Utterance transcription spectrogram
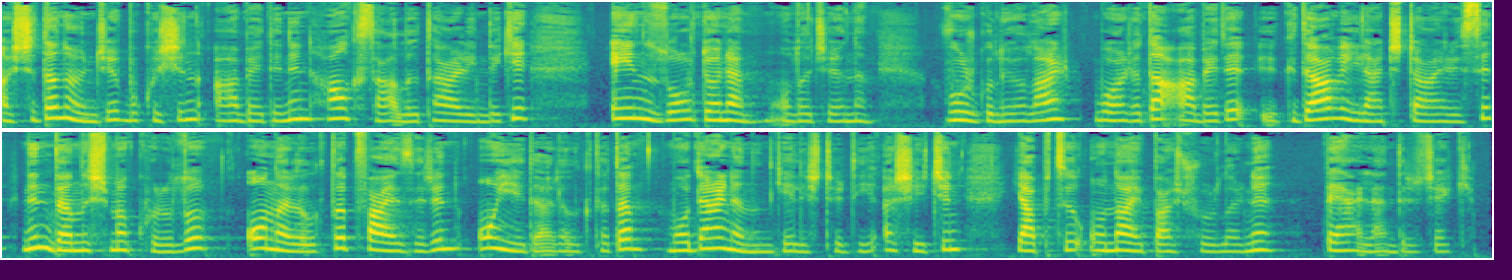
aşıdan önce bu kışın ABD'nin halk sağlığı tarihindeki en zor dönem olacağını vurguluyorlar. Bu arada ABD Gıda ve İlaç Dairesi'nin danışma kurulu 10 Aralık'ta Pfizer'in 17 Aralık'ta da Moderna'nın geliştirdiği aşı için yaptığı onay başvurularını değerlendirecek.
